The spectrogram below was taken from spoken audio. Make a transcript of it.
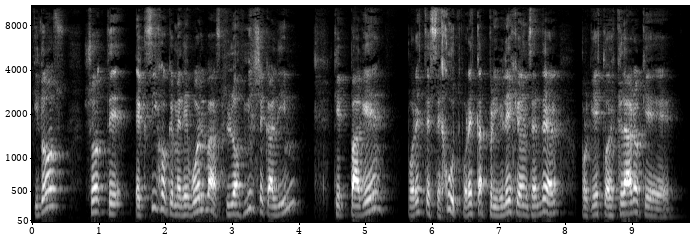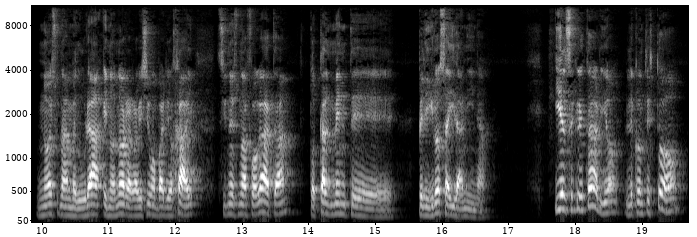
Y dos, yo te exijo que me devuelvas los mil shekalim que pagué por este sehut, por este privilegio de encender, porque esto es claro que no es una medura en honor a Rabbi Shimon sino es una fogata totalmente peligrosa y dañina. Y el secretario le contestó,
